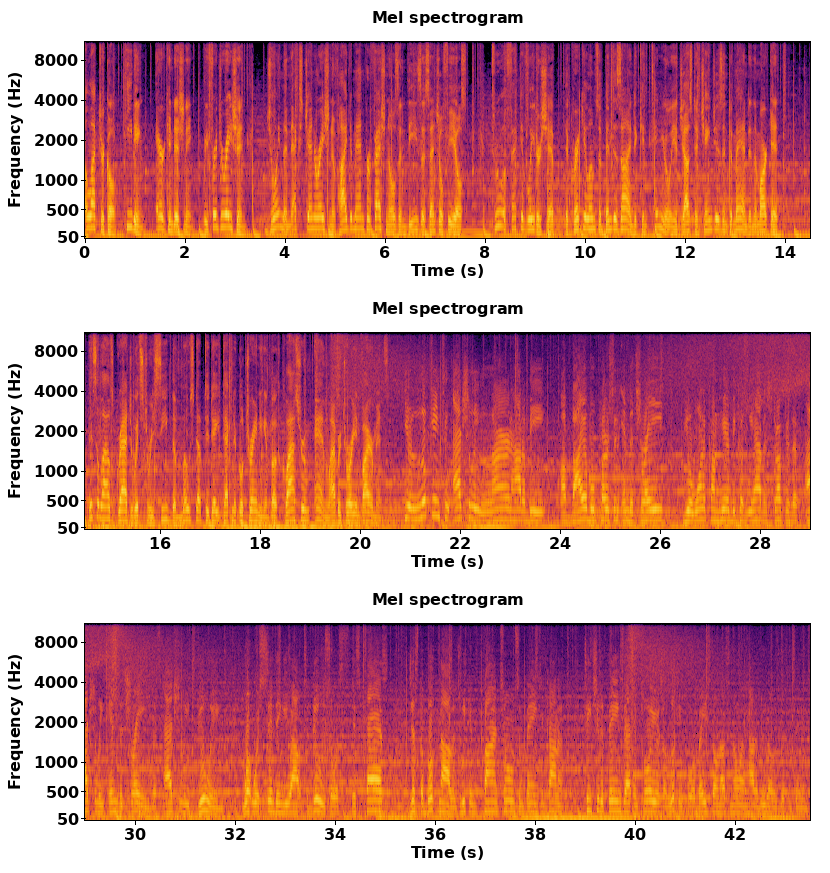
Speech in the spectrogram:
electrical, heating, air conditioning, refrigeration. Join the next generation of high demand professionals in these essential fields. Through effective leadership, the curriculums have been designed to continually adjust to changes in demand in the market. This allows graduates to receive the most up to date technical training in both classroom and laboratory environments. You're looking to actually learn how to be a viable person in the trade. You'll want to come here because we have instructors that's actually in the trade, that's actually doing what we're sending you out to do. So it's, it's past just the book knowledge. We can fine tune some things and kind of teach you the things that employers are looking for based on us knowing how to do those different things.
